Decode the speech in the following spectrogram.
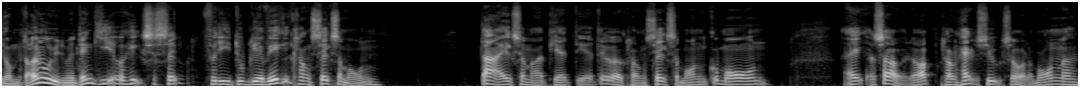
Jo, men døgnrytmen, den giver jo helt sig selv, fordi du bliver vækket klokken 6 om morgenen. Der er ikke så meget pjat der. Det var klokken 6 om morgenen. Godmorgen. Ikke? Og så var det op klokken halv syv, så var der morgenmad.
